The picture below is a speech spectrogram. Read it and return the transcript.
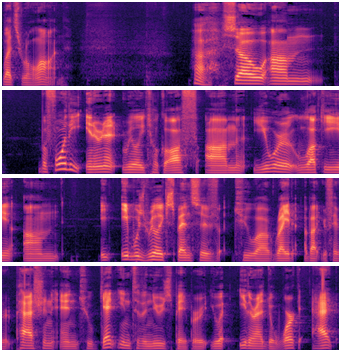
let's roll on. So, um, before the internet really took off, um, you were lucky. Um, it, it was really expensive to uh, write about your favorite passion, and to get into the newspaper, you either had to work at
